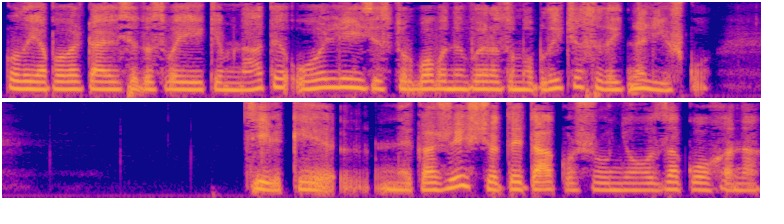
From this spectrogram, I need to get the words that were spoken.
Коли я повертаюся до своєї кімнати, Оллі зі стурбованим виразом обличчя сидить на ліжку. Тільки не кажи, що ти також у нього закохана,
